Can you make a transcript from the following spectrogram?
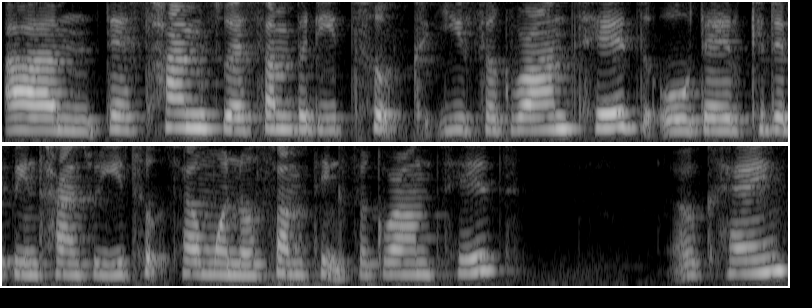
um, there's times where somebody took you for granted or there could have been times where you took someone or something for granted. Okay.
